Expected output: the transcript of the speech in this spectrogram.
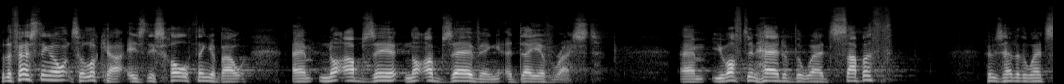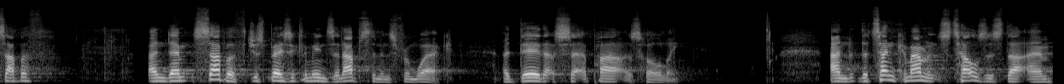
But the first thing I want to look at is this whole thing about not, observe, not observing a day of rest. You've often heard of the word Sabbath. Who's heard of the word Sabbath? And um, Sabbath just basically means an abstinence from work, a day that's set apart as holy. And the Ten Commandments tells us that um,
